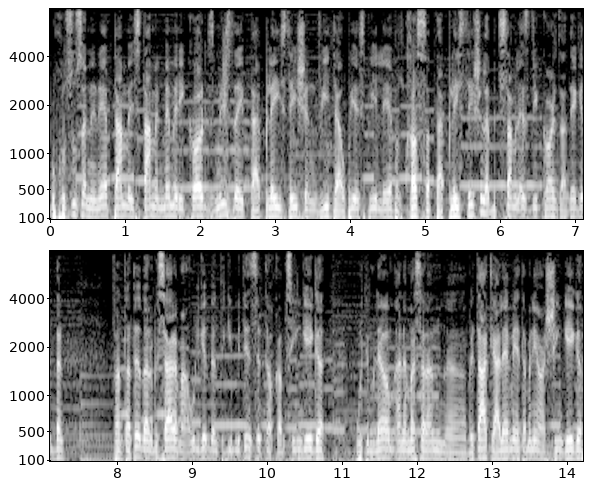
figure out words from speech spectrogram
وخصوصا إن هي بتعمل بتستعمل memory cards مش زي بتاع PlayStation Vita أو PSP اللي هي الخاصة بتاع PlayStation لا بتستعمل SD cards عادية جدا. فانت تقدر بسعر معقول جدا تجيب 256 جيجا وتملاهم. أنا مثلا آه، بتاعتي عليها 128 جيجا.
